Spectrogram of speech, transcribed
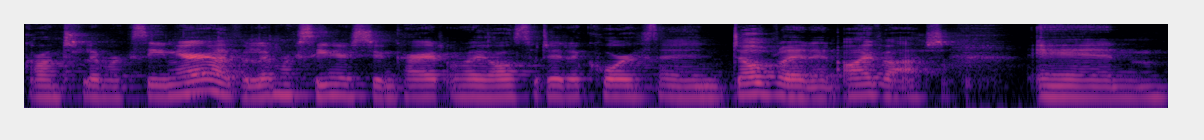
Gone to Limerick Senior. I have a Limerick Senior student card, and I also did a course in Dublin in IVAT in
